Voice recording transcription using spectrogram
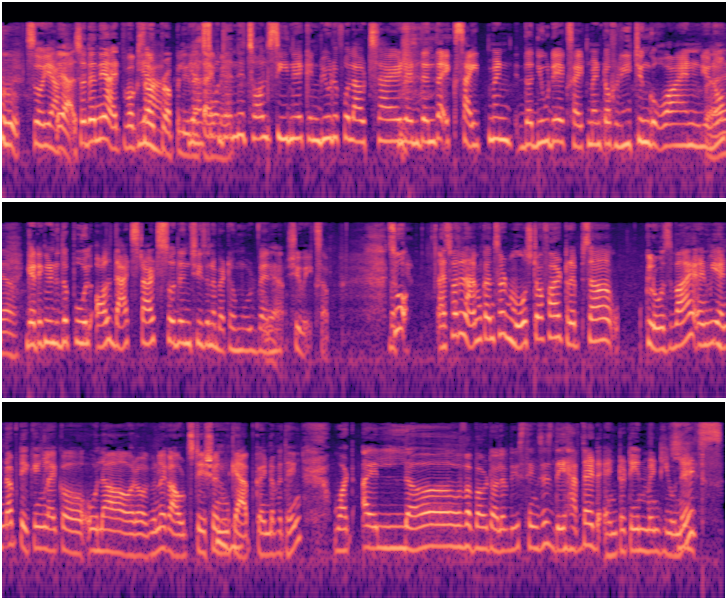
so yeah. yeah. So then, yeah, it works out properly. Yeah, the so then it's all scenic and beautiful outside, and then the excitement, the new day excitement of reaching Goa and you know Yeah, yeah. getting into the pool, all that starts. So then she's in a better mood when Yeah. she wakes up. But So, as far as I'm concerned, most of our trips are close by and we end up taking like a Ola or a, like outstation Mm-hmm. cab kind of a thing. What I love about all of these things is they have that entertainment unit. Yes.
